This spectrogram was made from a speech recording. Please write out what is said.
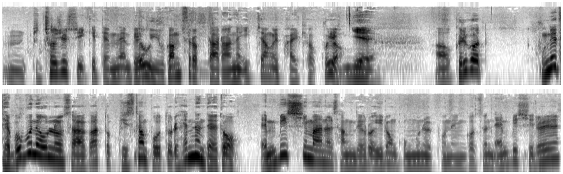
음, 비춰질 수 있기 때문에 매우 유감스럽다라는 입장을 밝혔고요. 예. 어, 그리고 국내 대부분의 언론사가 또 비슷한 보도를 했는데도 MBC만을 상대로 이런 공문을 보낸 것은 MBC를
